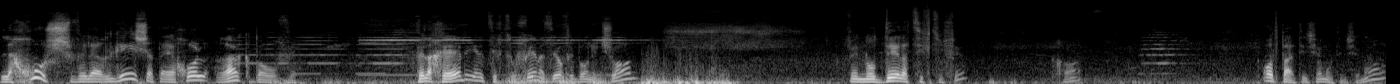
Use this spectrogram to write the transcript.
לחוש ולהרגיש אתה יכול רק בהווה. ולכן, הנה צפצופים, אז יופי, בואו ננשום. ונודה לצפצופים, נכון? עוד פעם, תנשמו, תנשמו.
